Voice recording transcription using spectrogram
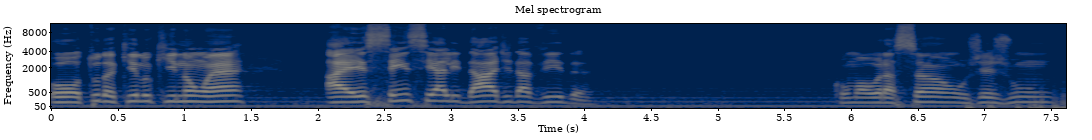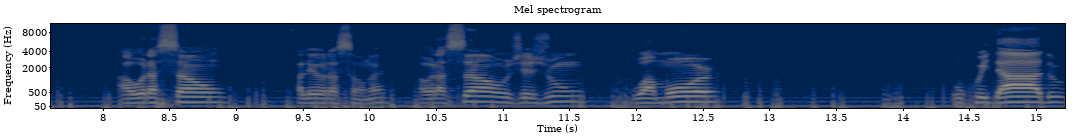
ou tudo aquilo que não é a essencialidade da vida, como a oração, o jejum, a oração, falei oração, né? A oração, o jejum, o amor, o cuidado,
